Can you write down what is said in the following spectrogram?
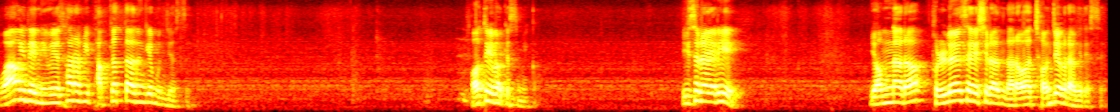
왕이 된 이후에 사람이 바뀌었다는 게 문제였어요. 어떻게 바뀌었습니까? 이스라엘이 옆 나라 블레셋이라는 나라와 전쟁을 하게 됐어요.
